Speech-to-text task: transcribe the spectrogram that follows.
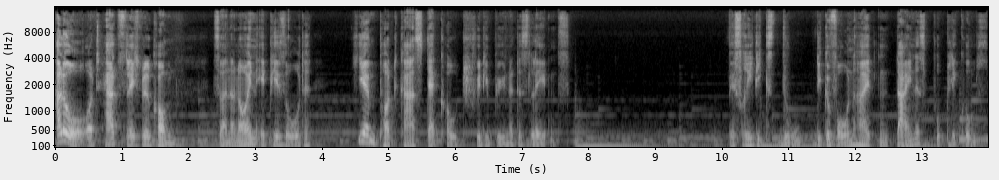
Hallo und herzlich willkommen zu einer neuen Episode hier im Podcast Der Coach für die Bühne des Lebens. Befriedigst du die Gewohnheiten deines Publikums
